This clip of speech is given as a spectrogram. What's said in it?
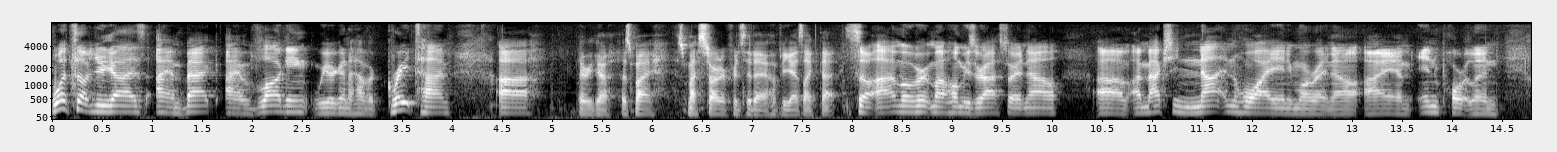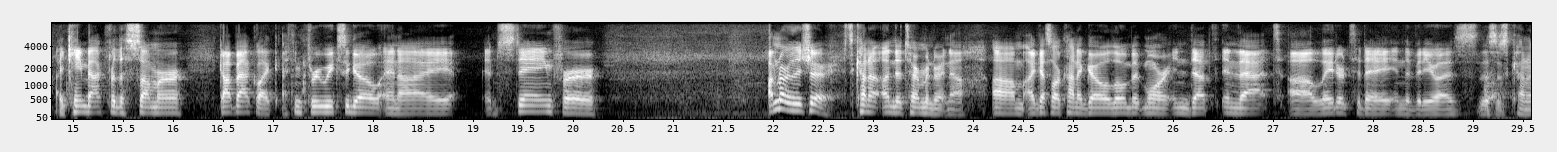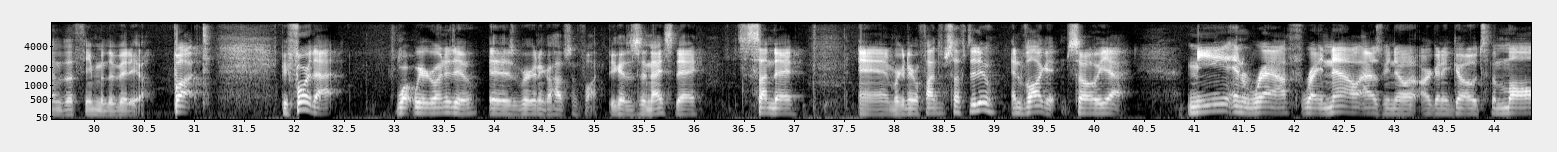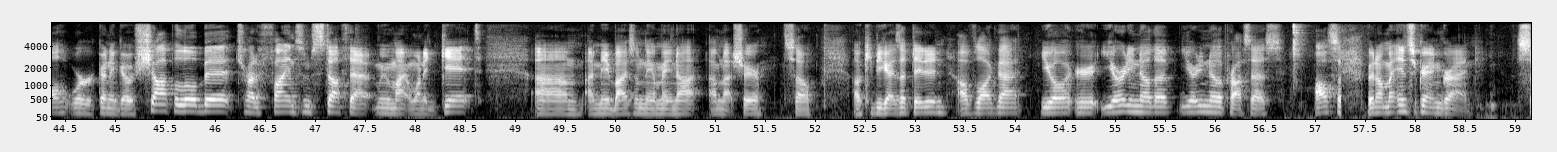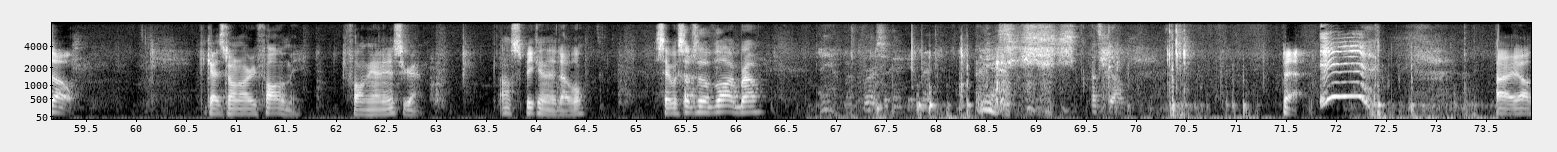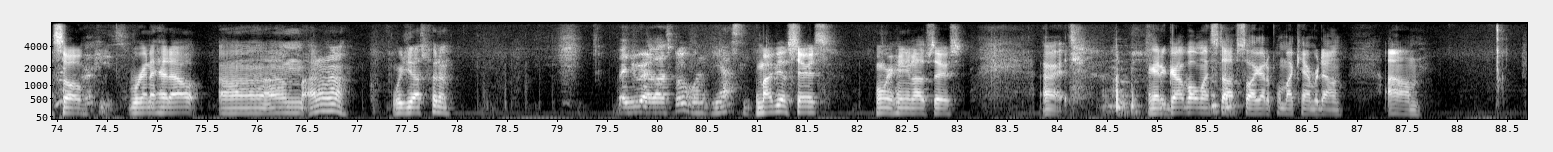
What's up you guys? I am back. I am vlogging. We are gonna have a great time. Uh, there we go. That's my that's my starter for today. I hope you guys like that. So I'm over at my homie's Raph's right now. Um, I'm actually not in Hawaii anymore right now. I am in Portland. I came back for the summer. Got back like I think three weeks ago, and I am staying for I'm not really sure. It's kind of undetermined right now. Um, I guess I'll kind of go a little bit more in depth in that uh, later today in the video as this is kind of the theme of the video. But before that, what we're going to do is we're going to go have some fun because it's a nice day. It's a Sunday and we're going to go find some stuff to do and vlog it. So yeah, me and Raph right now, as we know it, are going to go to the mall. We're going to go shop a little bit, try to find some stuff that we might want to get. Um, I may buy something, I may not. I'm not sure. So I'll keep you guys updated. I'll vlog that. You all, you already know the you already know the process. Also, been on my Instagram grind. So if you guys don't already follow me, follow me on Instagram. Oh, speaking of the devil, say what's up to the vlog, bro. Damn, but first I gotta get ready. Let's go. Bet. All right, y'all. So we're gonna head out. Um, I don't know. Where'd you guys put him? Then you boat, what if you asked me? He might be upstairs when we're hanging out upstairs. Alright. I gotta grab all my stuff, so I gotta put my camera down. Um,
